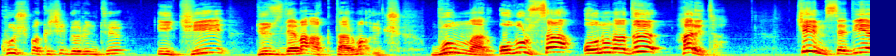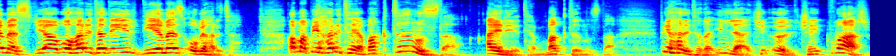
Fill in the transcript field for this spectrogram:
kuş bakışı görüntü 2, düzleme aktarma 3. Bunlar olursa onun adı harita. Kimse diyemez ki ya bu harita değil diyemez o bir harita. Ama bir haritaya baktığınızda ayrıyeten baktığınızda bir haritada illaki ölçek var.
